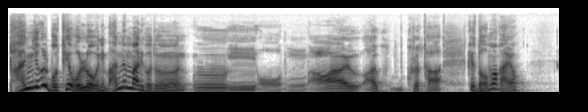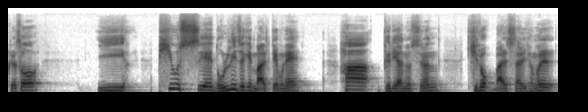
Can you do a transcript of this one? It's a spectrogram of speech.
반격을 못해 원로원이 맞는 말이거든. 어, 이, 어, 음, 아유, 아유, 그렇다. 그래서 넘어가요. 그래서 이 피우스의 논리적인 말 때문에 하드리아누스는 기록 말살형을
